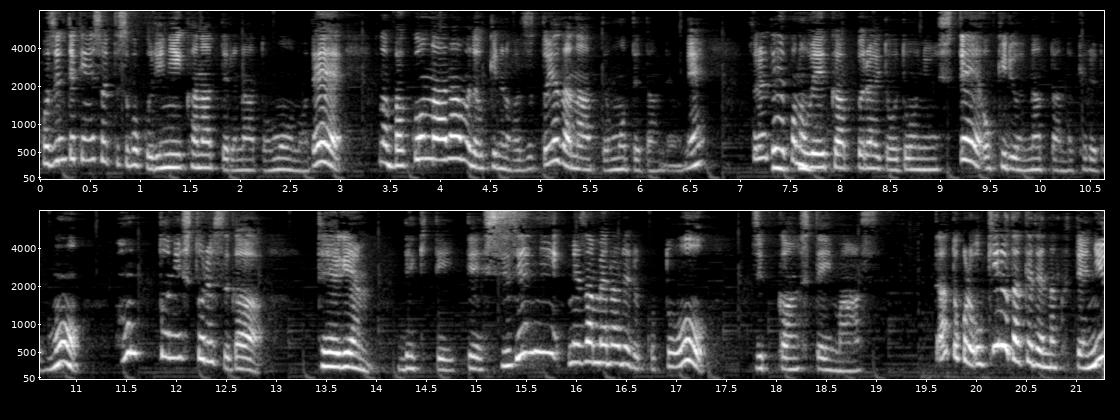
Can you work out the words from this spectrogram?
個人的にそうやってすごく理にかなってるなと思うので、その爆音のアラームで起きるのがずっと嫌だなって思ってたんだよね。それで、このウェイクアップライトを導入して起きるようになったんだけれども、本当にストレスが低減できていて、自然に目覚められることを実感しています。で、あとこれ起きるだけでなくて、入眠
